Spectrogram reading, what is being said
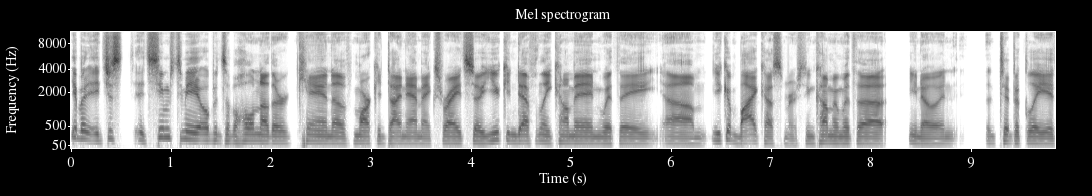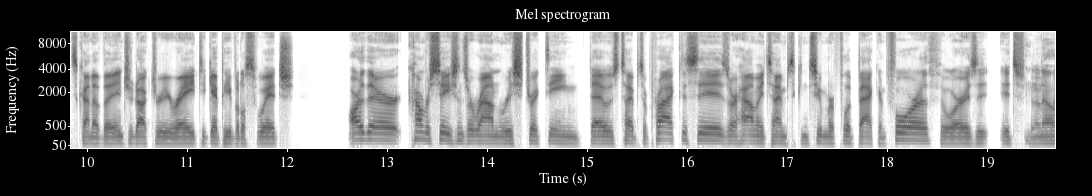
Yeah, but it just it seems to me it opens up a whole nother can of market dynamics, right? So you can definitely come in with a um, you can buy customers. You can come in with a you know, and typically it's kind of an introductory rate to get people to switch. Are there conversations around restricting those types of practices, or how many times the consumer flip back and forth, or is it it's no,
